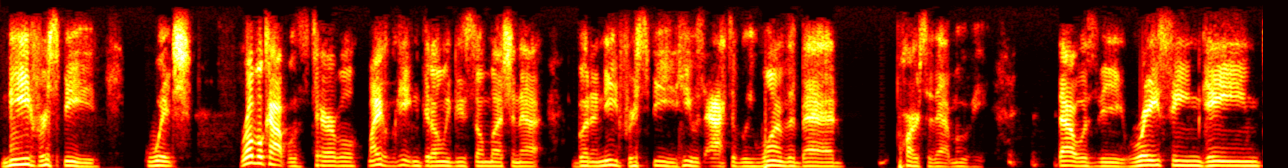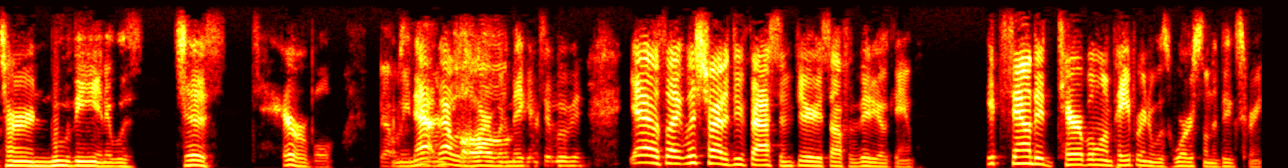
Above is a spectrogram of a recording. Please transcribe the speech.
Need for Speed, which RoboCop was terrible. Michael Keaton could only do so much in that, but in Need for Speed, he was actively one of the bad parts of that movie. that was the racing game turned movie, and it was just terrible. I mean that that was a hard one to make into a movie. Yeah, it was like let's try to do Fast and Furious off a video game. It sounded terrible on paper and it was worse on the big screen.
